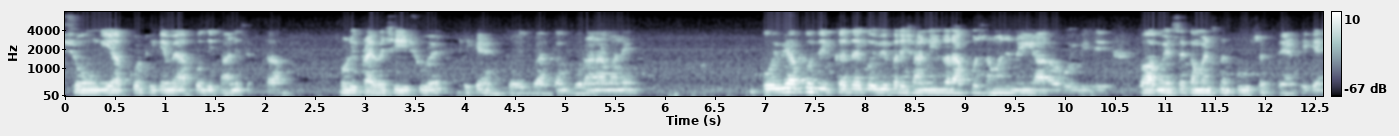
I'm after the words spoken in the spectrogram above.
शो होंगी आपको, ठीक है? मैं आपको दिखा नहीं सकता। थोड़ी प्राइवेसी इशू है, ठीक है? तो इस बात का बुरा ना माने। कोई भी आपको दिक्कत है, कोई भी परेशानी, अगर आपको समझ नहीं आ रहा हो कोई भी चीज़ तो आप मेरे से कमेंट्स में पूछ सकते हैं, ठीक है?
